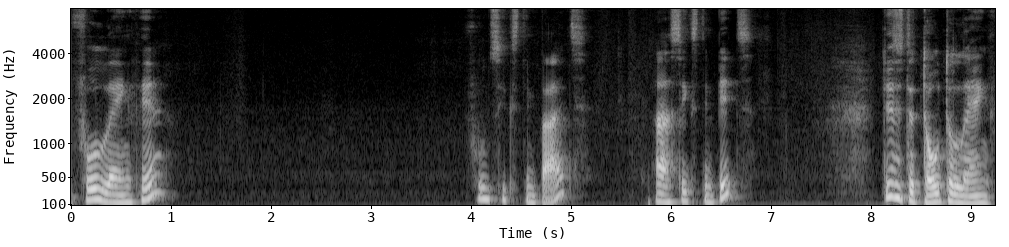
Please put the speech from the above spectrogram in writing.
full length here, full 16 bytes, uh, 16 bits. This is the total length.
